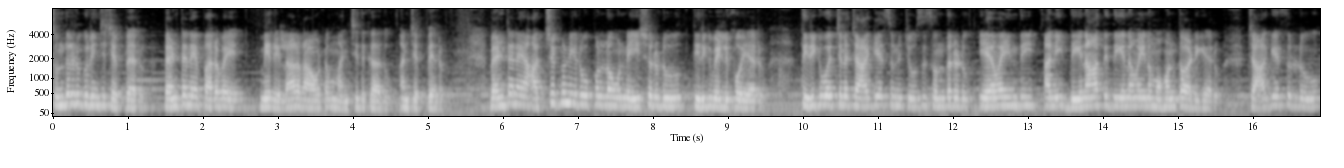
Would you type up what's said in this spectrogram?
సుందరుడు గురించి చెప్పారు. వెంటనే పరవై మీరు ఇలా రావటం మంచిది కాదు అని చెప్పారు. వెంటనే అర్చకుని రూపంలో ఉన్న ఈశ్వరుడు తిరిగి వెళ్ళిపోయారు. తిరిగి వచ్చిన చాగేసును చూసి సుందరుడు ఏమైంది? అని దీనాతి దీనమైన మొహంతో అడిగారు. చాగేశుడు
